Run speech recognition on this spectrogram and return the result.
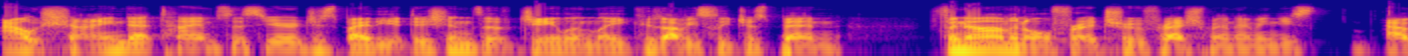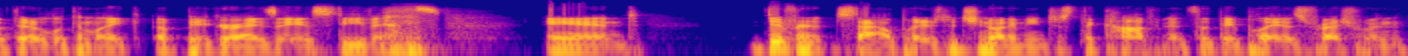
outshined at times this year just by the additions of Jalen Lake, who's obviously just been phenomenal for a true freshman. I mean, he's out there looking like a bigger Isaiah Stevens and different style players, but you know what I mean? Just the confidence that they play as freshmen.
